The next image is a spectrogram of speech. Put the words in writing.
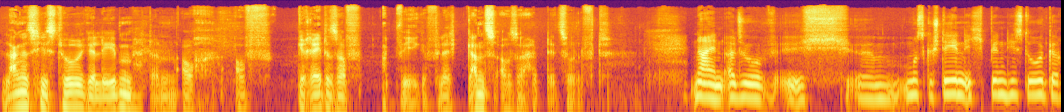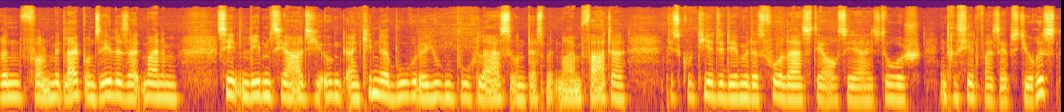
langes Historikerleben dann auch auf gerät es auf Abwege, vielleicht ganz außerhalb der Zunft? Nein, also ich ähm, muss gestehen, ich bin Historikerin von mit Leib und Seele seit meinem zehnten Lebensjahr, als ich irgendein Kinderbuch oder Jugendbuch las und das mit meinem Vater diskutierte, der mir das vorlas, der auch sehr historisch interessiert war, selbst Jurist.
